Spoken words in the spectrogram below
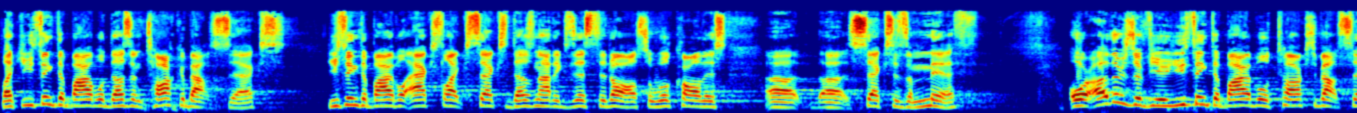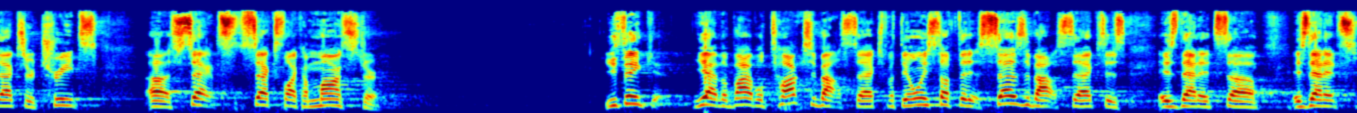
like you think the Bible doesn't talk about sex. You think the Bible acts like sex does not exist at all, so we'll call this uh, uh, sex as a myth. Or others of you, you think the Bible talks about sex or treats uh, sex, sex like a monster. You think, yeah, the Bible talks about sex, but the only stuff that it says about sex is, is, that, it's, uh, is that it's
